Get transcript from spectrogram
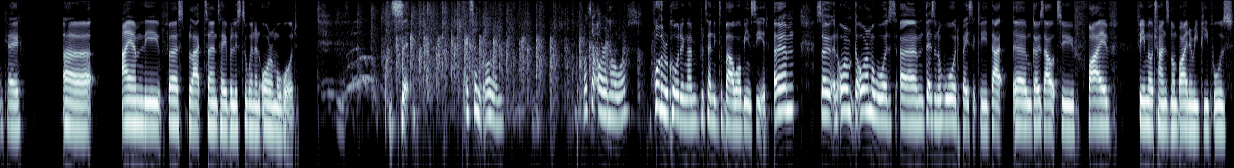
Okay. Uh, I am the first black turntablist to win an Oram Award. So, It's an Oram. What's an Oram award? for the recording, I'm pretending to bow while being seated. Um, so an Oram, the Oram Awards, um, there's an award basically that um, goes out to five female trans non-binary peoples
